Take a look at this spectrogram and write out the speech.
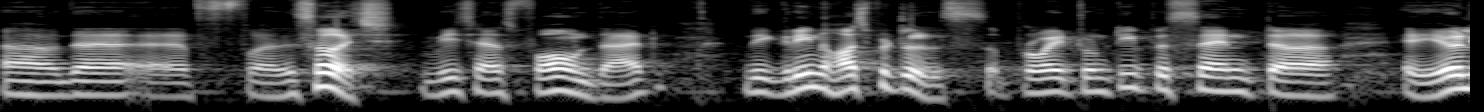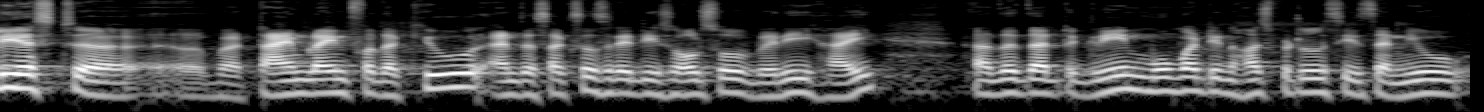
uh, the uh, research which has found that the green hospitals provide 20% uh, earliest uh, timeline for the cure and the success rate is also very high. That, that green movement in hospitals is a new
